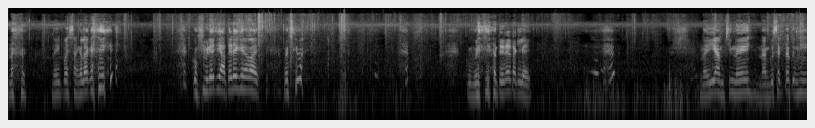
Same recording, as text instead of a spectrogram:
ना- नाही पण सांगला काय कोंबड्याची आतड्या घेणार आहे. मग ती- कोंबड्याची आतड्या टाकल्या आहे. नाही आमची नाही. नांगू शकता तुम्ही.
